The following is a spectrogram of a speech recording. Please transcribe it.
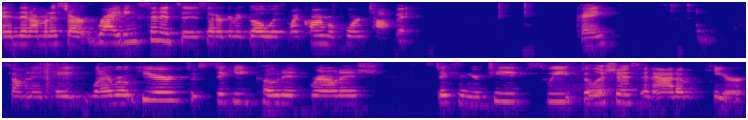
And then I'm going to start writing sentences that are going to go with my caramel corn topic. Okay. So I'm going to take what I wrote here. So sticky, coated, brownish, sticks in your teeth, sweet, delicious, and add them here.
